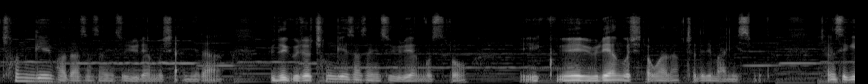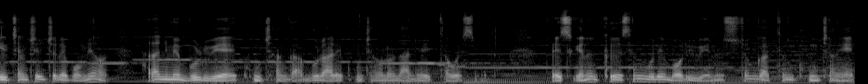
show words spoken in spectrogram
천개 바다 사상에서 유래한 것이 아니라 유대교적 천개 사상에서 유래한 것으로 왜 유래한 것이라고 하는 학자들이 많이 있습니다. 창세기 1장 7절에 보면 하나님의 물 위에 궁창과 물 아래 궁창으로 나뉘어 있다고 했습니다. 에스겔은 그 생물의 머리 위에는 수정 같은 궁창의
